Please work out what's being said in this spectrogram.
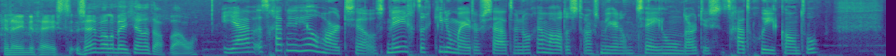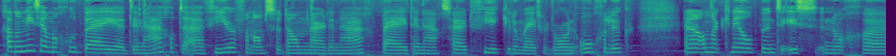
Helene de Geest, zijn we al een beetje aan het afbouwen? Ja, het gaat nu heel hard zelfs. 90 kilometer staat er nog en we hadden straks meer dan 200. Dus het gaat de goede kant op. Gaat nog niet helemaal goed bij Den Haag op de A4 van Amsterdam naar Den Haag. Bij Den Haag-Zuid 4 kilometer door een ongeluk. En een ander knelpunt is nog uh,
